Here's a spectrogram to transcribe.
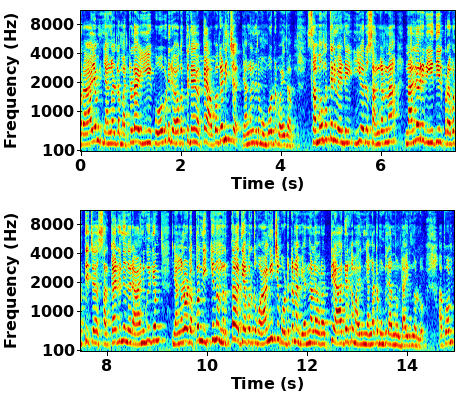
പ്രായം ഞങ്ങളുടെ മറ്റുള്ള ഈ കോവിഡ് രോഗത്തിനെ ഒക്കെ അവഗണിച്ച് ഞങ്ങളിതിന് മുമ്പോട്ട് പോയത്. സമൂഹത്തിന് വേണ്ടി ഈ ഒരു സംഘടന നല്ലൊരു രീതിയിൽ പ്രവർത്തിച്ച് സർക്കാരിൽ നിന്നൊരു ആനുകൂല്യം ഞങ്ങളോടൊപ്പം നിൽക്കുന്ന നൃത്ത അധ്യാപകർക്ക് വാങ്ങിച്ചു കൊടുക്കണം എന്നുള്ള ഒരു ഒരൊറ്റ ആഗ്രഹമായിരുന്നു ഞങ്ങളുടെ മുമ്പിൽ അന്ന് ഉണ്ടായിരുന്നുള്ളൂ. അപ്പം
